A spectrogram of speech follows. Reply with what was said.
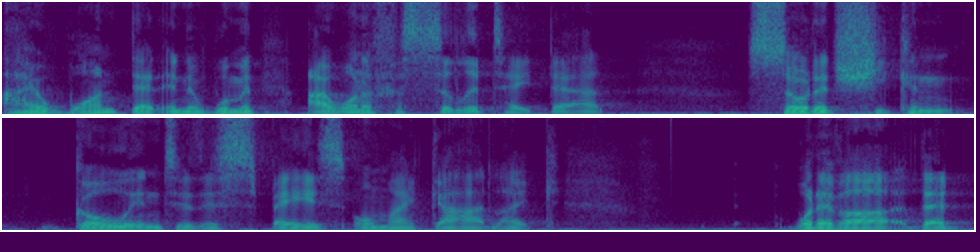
i want that in a woman. I want to facilitate that so that she can go into this space. Oh my god like whatever that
